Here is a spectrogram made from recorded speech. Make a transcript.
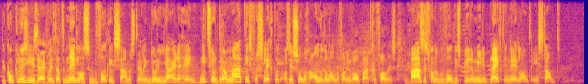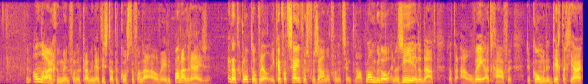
De conclusie is eigenlijk dat de Nederlandse bevolkingssamenstelling door de jaren heen niet zo dramatisch verslechtert als in sommige andere landen van Europa het geval is. De basis van de bevolkingspyramide blijft in Nederland in stand. Een ander argument van het kabinet is dat de kosten van de AOW de pan uitreizen. En dat klopt ook wel. Ik heb wat cijfers verzameld van het Centraal Planbureau en dan zie je inderdaad dat de AOW-uitgaven de komende 30 jaar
